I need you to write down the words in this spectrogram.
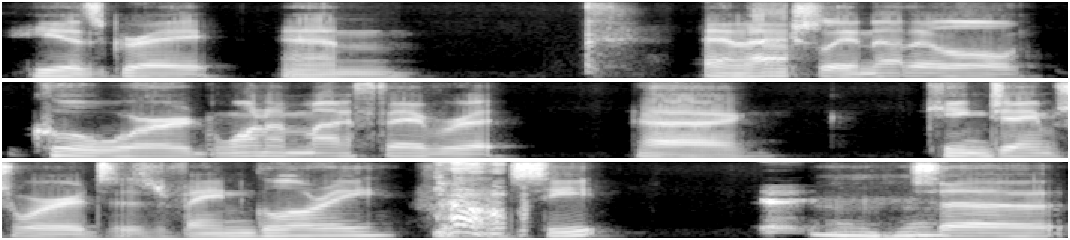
he is great and and actually another little cool word. One of my favorite uh, King James words is vainglory for conceit. Mhm. So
